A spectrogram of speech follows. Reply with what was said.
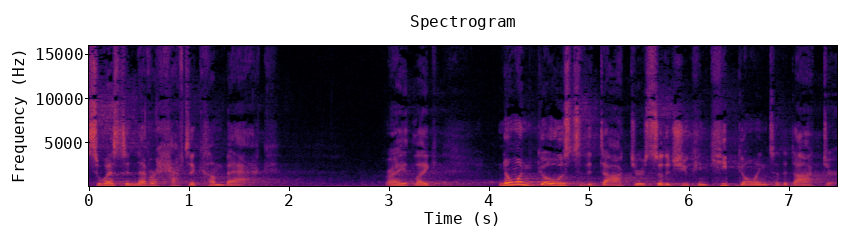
so as to never have to come back. Right? Like, no one goes to the doctor so that you can keep going to the doctor.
